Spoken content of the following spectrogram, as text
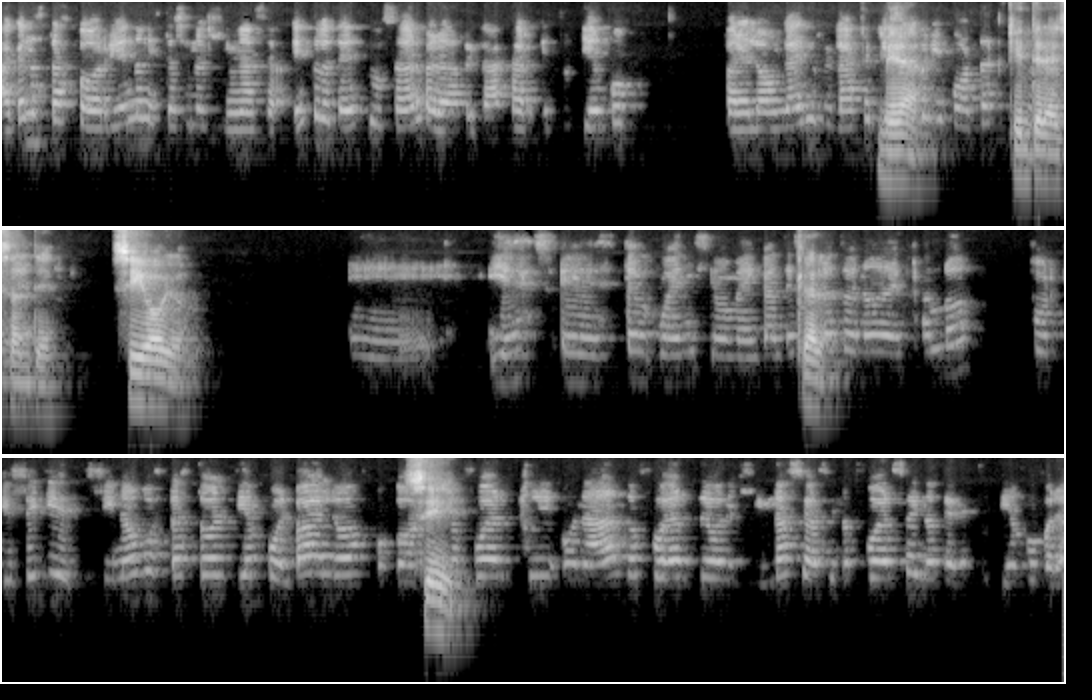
acá no estás corriendo ni estás yendo al gimnasio. Esto lo tenés que usar para relajar. Es tu tiempo para elongar y relajar, que es súper importante. Qué interesante. Sí, obvio. Eh, y es, buenísimo, me encanta. Claro. Trato de no dejarlo porque sé que si no vos estás todo el tiempo al palo, o corriendo fuerte, o nadando fuerte, o en el gimnasio haciendo fuerza y no tenés tu tiempo para...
